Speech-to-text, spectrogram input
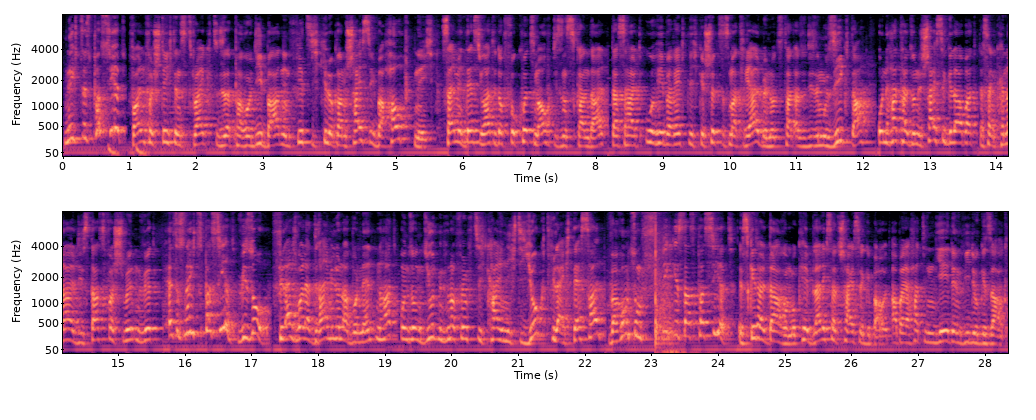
Nichts ist passiert. Vor allem verstehe ich den Strike zu dieser Parodie Baden in 40 Kilogramm Scheiße überhaupt nicht. Simon Desio hatte doch vor kurzem auch diesen Skandal, dass er halt urheberrechtlich geschütztes Material benutzt hat, also diese Musik da, und hat halt so eine Scheiße gelabert, dass sein Kanal dies, das verschwinden wird. Es ist nichts passiert. Wieso? Vielleicht, weil er 3 Millionen Abonnenten hat und so ein Dude mit 150k nicht juckt. Vielleicht deshalb? Warum zum Fick ist das passiert? Es geht halt darum, okay, Bladix hat Scheiße gebaut, aber er hat in jedem Video gesagt,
